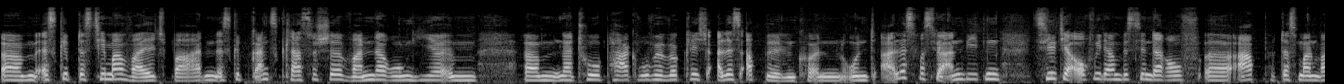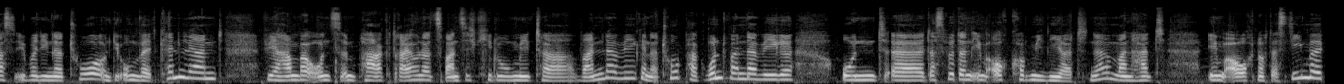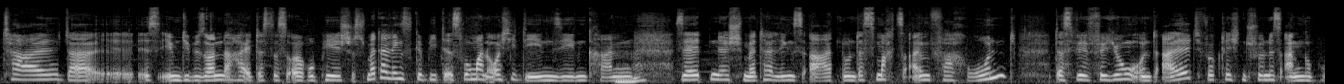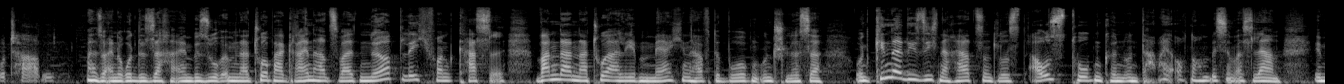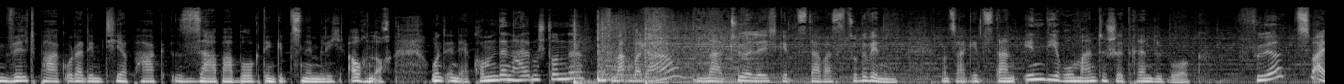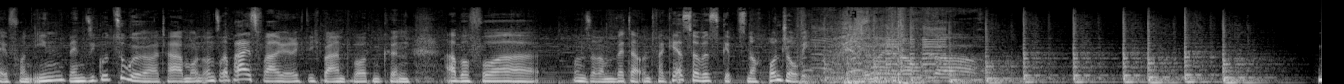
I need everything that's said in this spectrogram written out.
Ähm, es gibt das Thema Waldbaden. Es gibt ganz klassische Wanderungen hier im ähm, Naturpark, wo wir wirklich alles abbilden können. Und alles, was wir anbieten, zielt ja auch wieder ein bisschen darauf äh, ab, dass man was über die Natur und die Umwelt kennenlernt. Wir haben bei uns im Park 320 Kilometer Wanderwege, Naturpark Rundwanderwege Und äh, das wird dann eben auch kombiniert. Ne? Man hat eben auch noch das Diemeltal. Da äh, ist eben die Besonderheit, dass das europäische Schmetterlingsgebiet ist, wo man Orchideen sehen kann, mhm. seltene Schmetterlingsarten. Und das macht es einfach rund, dass wir für Jung und Alt wirklich ein schönes Angebot haben. Also eine runde Sache, ein Besuch im Naturpark Reinhardswald nördlich von Kassel. Wandern, Natur erleben, märchenhafte Burgen und Schlösser und Kinder, die sich nach Herzenslust austoben können und dabei auch noch ein bisschen was lernen. Im Wildpark oder dem Tierpark Saberburg, den gibt's nämlich auch noch. Und in der kommenden halben Stunde, was machen wir da? Natürlich gibt's da was zu gewinnen. Und zwar geht's dann in die romantische Trendelburg für zwei von Ihnen, wenn Sie gut zugehört haben und unsere Preisfrage richtig beantworten können. Aber vor unserem Wetter- und Verkehrsservice gibt's noch Bon Jovi.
